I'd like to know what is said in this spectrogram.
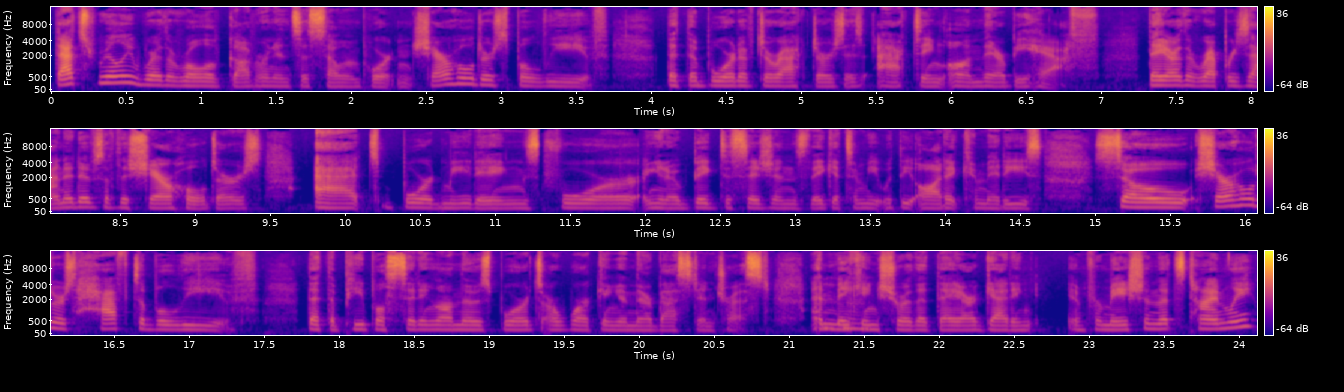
that's really where the role of governance is so important. Shareholders believe that the board of directors is acting on their behalf They are the representatives of the shareholders at board meetings for, you know, big decisions. They get to meet with the audit committees. So shareholders have to believe that the people sitting on those boards are working in their best interest and mm-hmm. making sure that they are getting information that's timely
